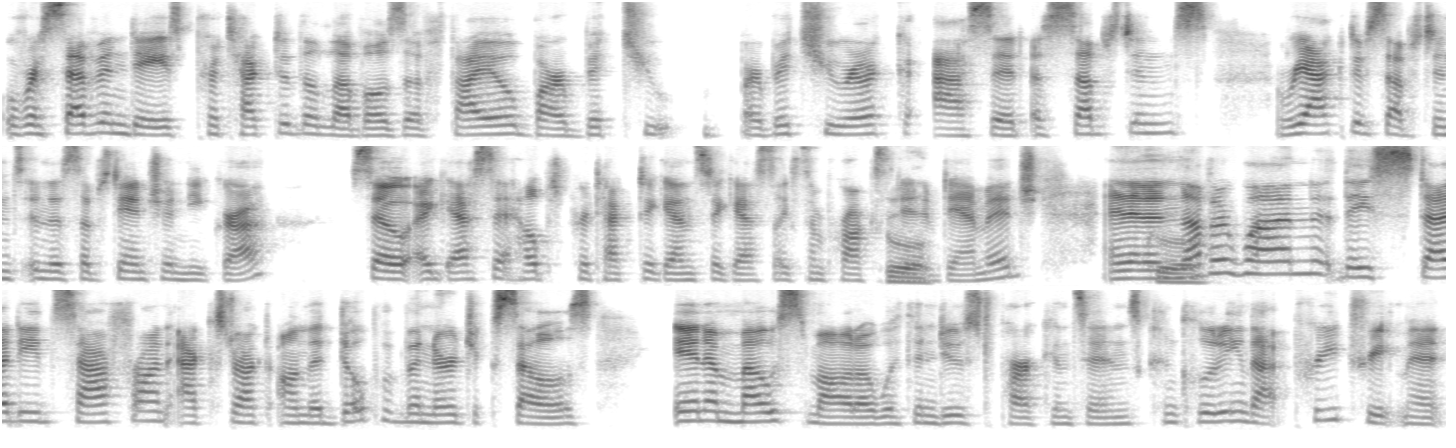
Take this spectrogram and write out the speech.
over seven days protected the levels of thiobarbituric acid, a substance, reactive substance in the substantia nigra. So I guess it helps protect against, I guess, like some oxidative cool. damage. And then cool. another one, they studied saffron extract on the dopaminergic cells in a mouse model with induced Parkinson's, concluding that pretreatment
